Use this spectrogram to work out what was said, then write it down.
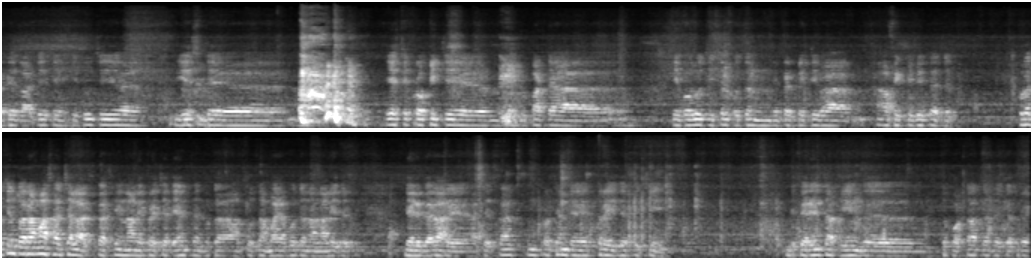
vedeți la aceste instituții, este, este propice pentru partea evoluției, cel puțin din perspectiva afectivității. Procentul a rămas același ca și în anii precedenți, pentru că am spus, am mai avut în analiză de liberare acest caz, un procent de 35 diferența fiind uh, suportată de către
